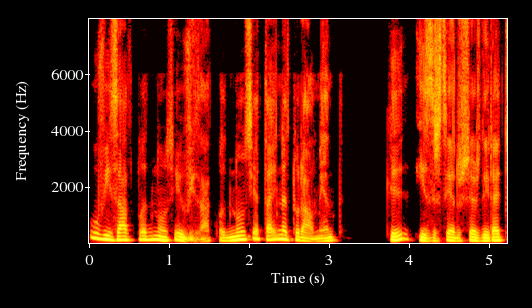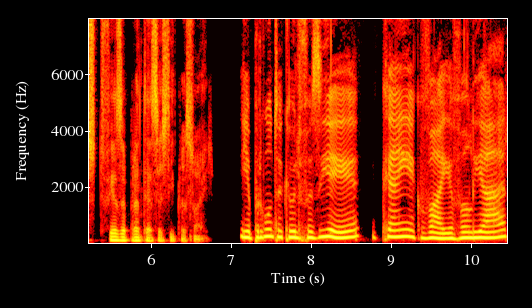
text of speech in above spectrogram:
o visado pela denúncia. E o visado pela denúncia tem, naturalmente, que exercer os seus direitos de defesa perante essas situações. E a pergunta que eu lhe fazia é: quem é que vai avaliar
